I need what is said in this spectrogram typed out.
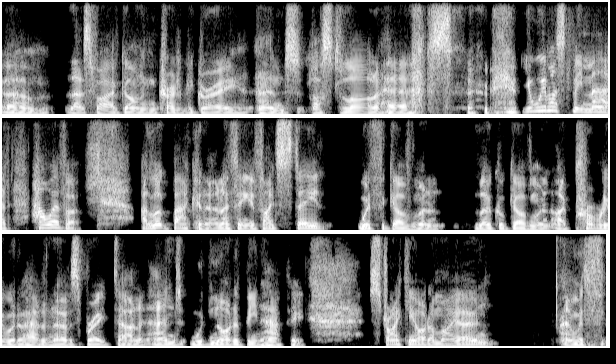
um, that's why I've gone incredibly grey and lost a lot of hair. so we must be mad. However, I look back on it and I think if I'd stayed with the government, local government, I probably would have had a nervous breakdown and would not have been happy. Striking out on my own and with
